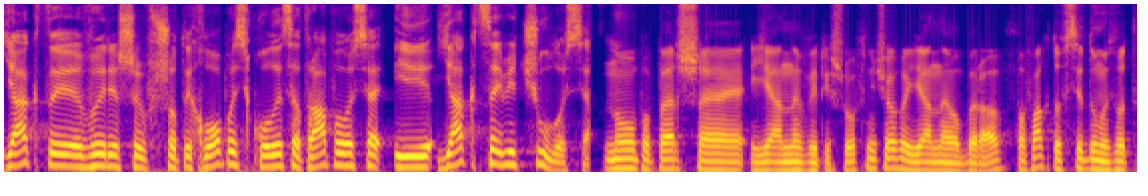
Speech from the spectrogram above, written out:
Як ти вирішив, що ти хлопець, коли це трапилося, і як це відчулося? Ну, по-перше, я не вирішував нічого, я не обирав. По факту, всі думають, от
